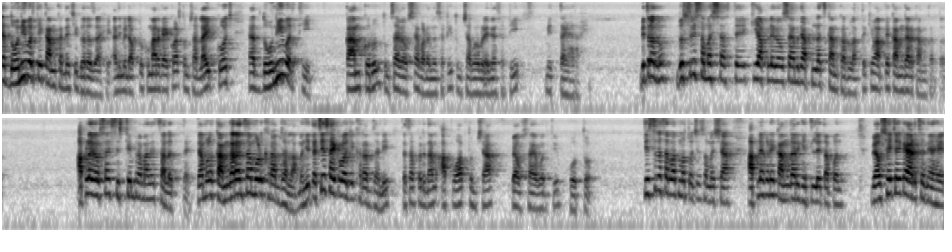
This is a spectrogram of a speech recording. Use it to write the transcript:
या दोन्हीवरती काम करण्याची गरज आहे. आणि मी डॉक्टर कुमार गायकवाड तुमचा लाईफ कोच ह्या दोन्हीवरती काम करून तुमचा व्यवसाय वाढवण्यासाठी तुमच्याबरोबर येण्यासाठी मी तयार आहे. मित्रांनो दुसरी समस्या असते की आपल्या व्यवसायामध्ये आपल्यालाच काम करावं लागतं किंवा आपले कामगार काम करतात. आपला व्यवसाय सिस्टीमप्रमाणे चालत नाही. त्यामुळे कामगारांचा मूड खराब झाला म्हणजे त्याची सायकोलॉजी खराब झाली त्याचा परिणाम आपोआप तुमच्या व्यवसायावरती होतो. तिसरं सर्वात महत्त्वाची समस्या आपल्याकडे कामगार घेतलेत आपण. व्यवसायाच्या काही अडचणी आहेत.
